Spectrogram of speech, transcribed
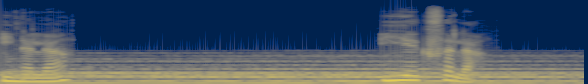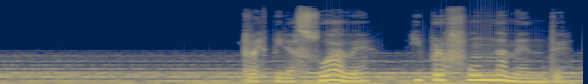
Inhala y exhala. Respira suave y profundamente.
